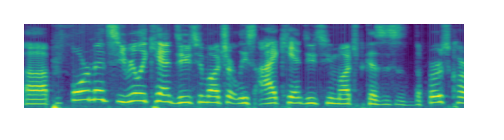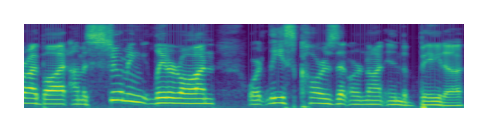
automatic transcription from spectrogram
Uh, performance, you really can't do too much, or at least I can't do too much because this is the first car I bought. I'm assuming later on, or at least cars that are not in the beta,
